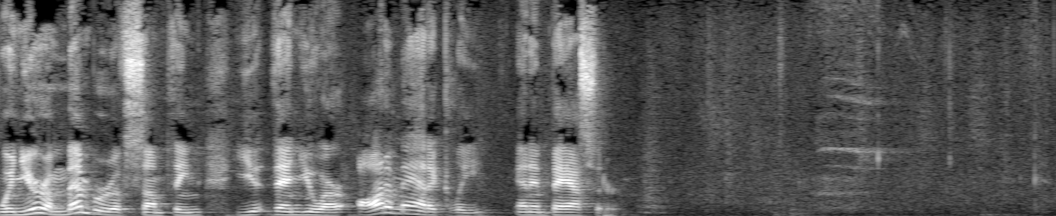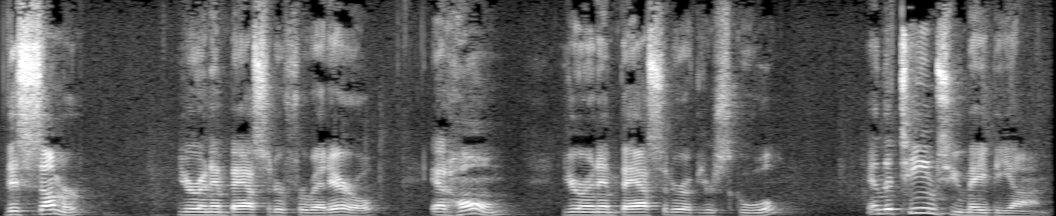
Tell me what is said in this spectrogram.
When you're a member of something, you, then you are automatically an ambassador. This summer, you're an ambassador for Red Arrow. At home, you're an ambassador of your school and the teams you may be on.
